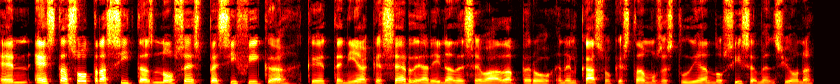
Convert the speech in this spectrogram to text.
En estas otras citas no se especifica que tenía que ser de harina de cebada, pero en el caso que estamos estudiando sí se menciona.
